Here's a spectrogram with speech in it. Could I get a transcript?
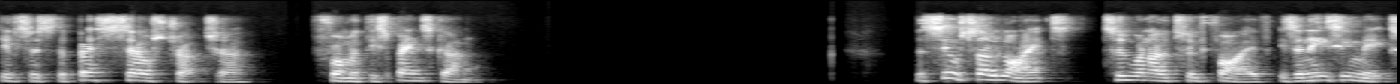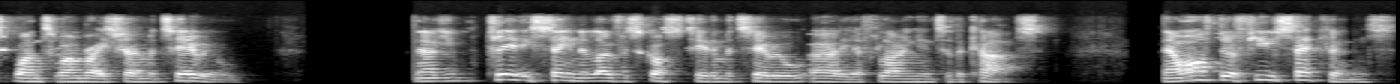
gives us the best cell structure from a dispense gun. The SilSo Lite 21025 is an easy mix one to one ratio material. Now you've clearly seen the low viscosity of the material earlier flowing into the cups. Now after a few seconds,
